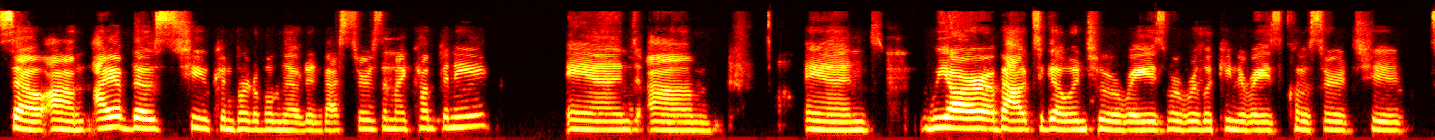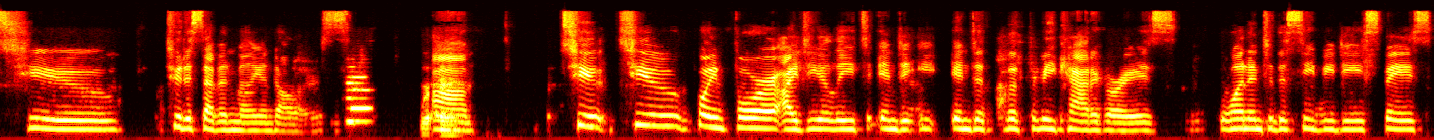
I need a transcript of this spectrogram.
so um, I have those two convertible note investors in my company, and um, and we are about to go into a raise where we're looking to raise closer to two two to seven million dollars. Right. Um, two two point four ideally to, into into the three categories: one into the CBD space,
